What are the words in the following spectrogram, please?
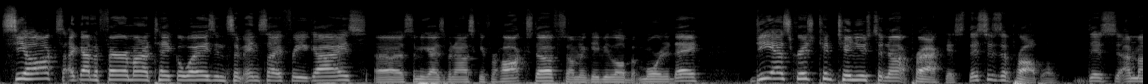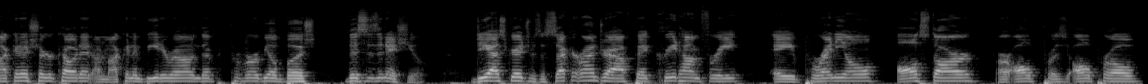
Seahawks, I got a fair amount of takeaways and some insight for you guys. Uh, some of you guys have been asking for Hawk stuff, so I'm going to give you a little bit more today. Dee Eskridge continues to not practice. This is a problem. This I'm not going to sugarcoat it. I'm not going to beat around the proverbial bush. this is an issue. Dee Eskridge was a second round draft pick. Creed Humphrey, a perennial all star or all all pro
